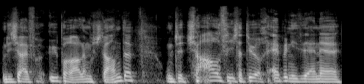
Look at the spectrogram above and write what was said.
und ist einfach über allem gestanden. Und der Charles ist natürlich eben in diesen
